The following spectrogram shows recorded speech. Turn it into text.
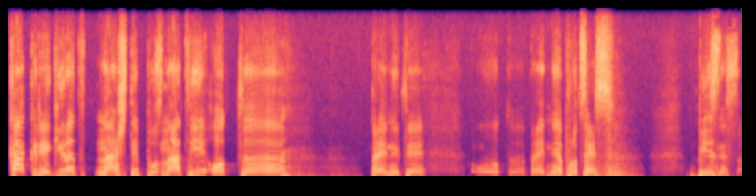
как реагират нашите познати от, предните, от предния процес? Бизнеса.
